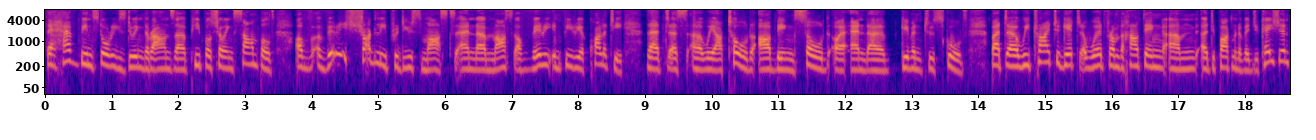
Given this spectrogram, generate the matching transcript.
there have been stories doing the rounds, uh, people showing samples of very shoddily produced masks and uh, masks of very inferior quality that we are told are being sold and given to schools. But uh, we tried to get a word from the Gauteng um, uh, Department of Education,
